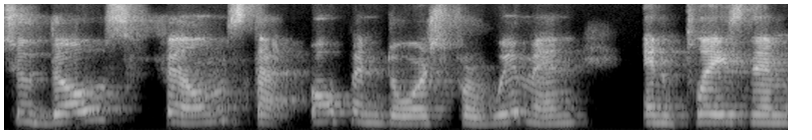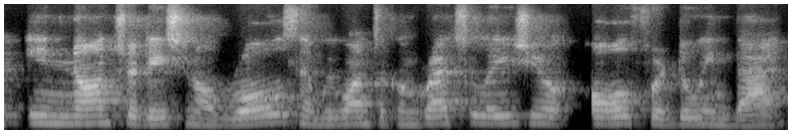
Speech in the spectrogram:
to those films that open doors for women and place them in non traditional roles. And we want to congratulate you all for doing that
